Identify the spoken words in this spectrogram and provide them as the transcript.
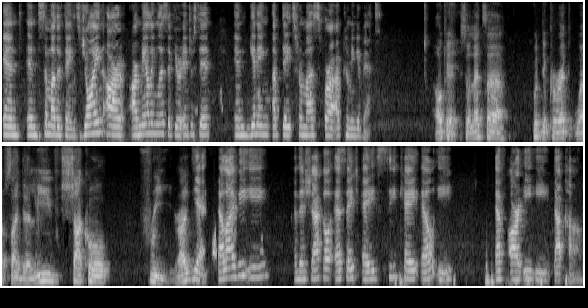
and and some other things. Join our, our mailing list if you're interested in getting updates from us for our upcoming events. Okay, so let's uh put the correct website there. Leave shackle free, right? Yeah, L I V E, and then shackle S H A C K L E F R E E dot com.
